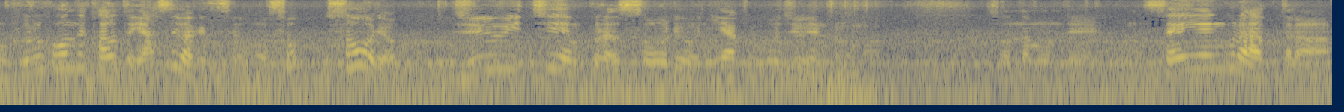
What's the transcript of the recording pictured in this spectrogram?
もう古本で買うと安いわけですよ。もう送料、11円プラス送料250円とか、まあ、そんなもんで、1000円ぐらいあったら、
